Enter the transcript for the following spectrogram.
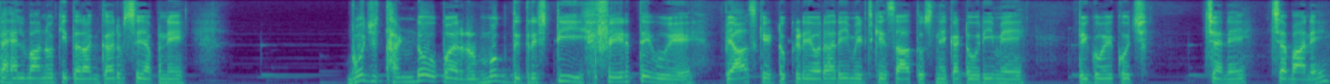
पहलवानों की तरह गर्व से अपने भुज ठंडों पर मुग्ध दृष्टि फेरते हुए प्याज के टुकड़े और हरी मिर्च के साथ उसने कटोरी में भिगोए कुछ चने चबाने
